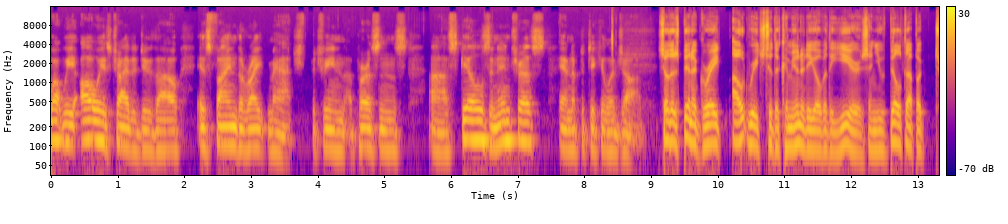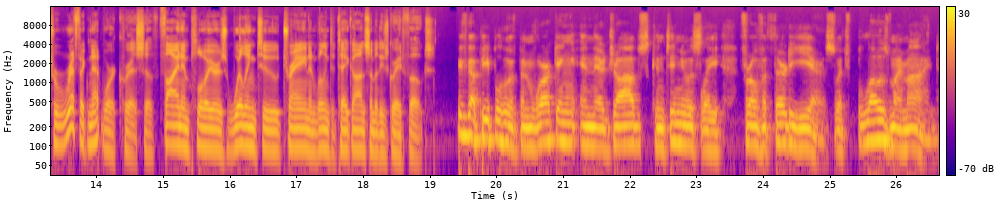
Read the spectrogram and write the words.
What we always try to do, though, is find the right match between a person's uh, skills and interests and a particular job. So there's been a great outreach to the community over the years, and you've built up a terrific network, Chris, of fine employers willing to train and willing to take on some of these great folks. We've got people who have been working in their jobs continuously for over 30 years, which blows my mind.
